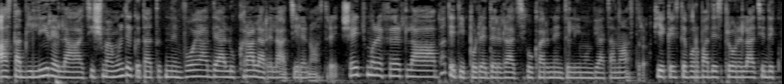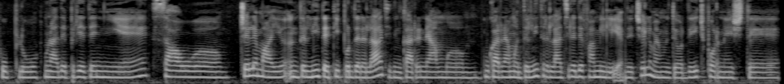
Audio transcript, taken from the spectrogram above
a stabili relații și mai mult decât atât, nevoia de a lucra la relațiile noastre. Și aici mă refer la toate tipurile de relații cu care ne întâlnim în viața noastră. Fie că este vorba despre o relație de cuplu, una de prietenie sau Uh, cele mai întâlnite tipuri de relații din care ne-am, uh, cu care ne-am întâlnit relațiile de familie. De cele mai multe ori de aici pornește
